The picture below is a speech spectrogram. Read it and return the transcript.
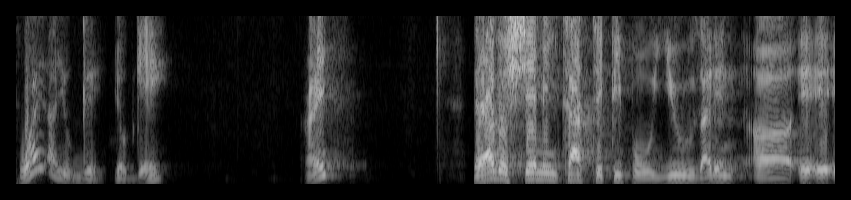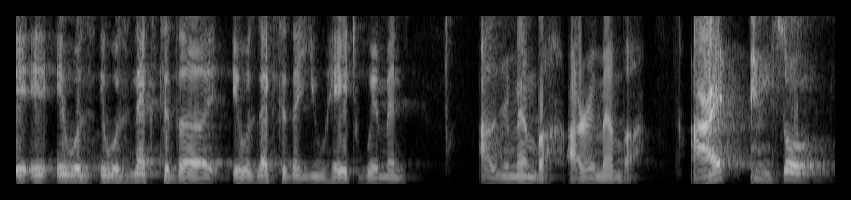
why are you gay? You're gay? Right? The other shaming tactic people use, I didn't. Uh, it, it, it, it was it was next to the it was next to the you hate women. I'll remember. I'll remember. All right. so,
